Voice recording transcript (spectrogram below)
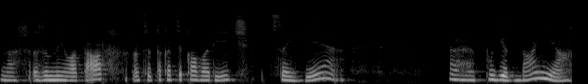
наш земний аватар це така цікава річ. Це є е, поєднання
